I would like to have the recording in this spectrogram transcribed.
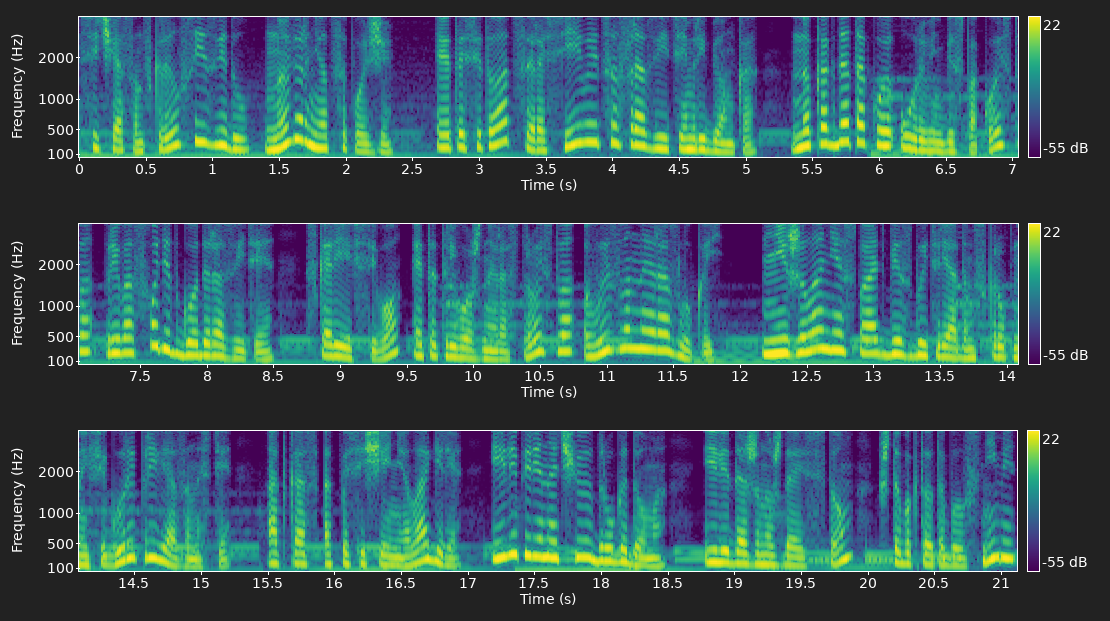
Сейчас он скрылся из виду, но вернется позже. Эта ситуация рассеивается с развитием ребенка. Но когда такой уровень беспокойства превосходит годы развития, скорее всего, это тревожное расстройство, вызванное разлукой. Нежелание спать без быть рядом с крупной фигурой привязанности, отказ от посещения лагеря или переночую друга дома, или даже нуждаясь в том, чтобы кто-то был с ними,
